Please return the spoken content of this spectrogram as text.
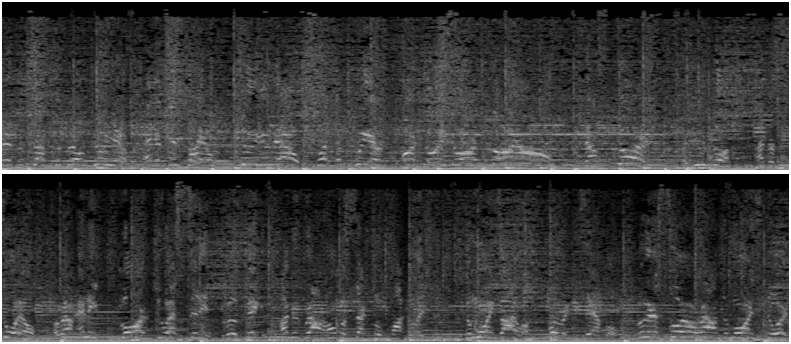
And it's to Bill soil around any large U.S. city with a big underground homosexual population, Des Moines, Iowa, perfect example. Look at the soil around Des Moines, Stuart.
